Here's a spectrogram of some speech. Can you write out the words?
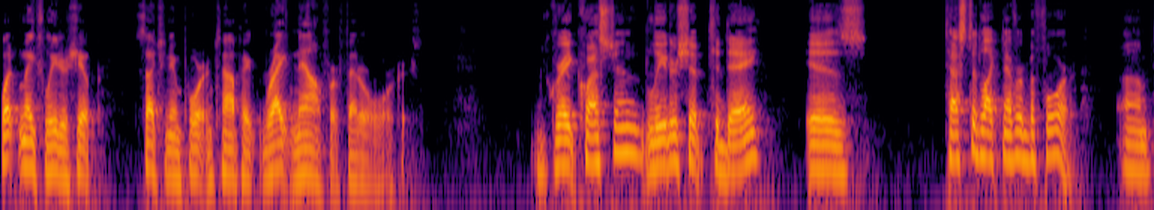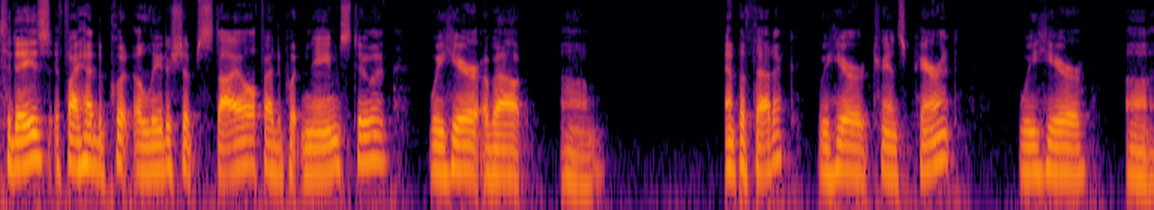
what makes leadership such an important topic right now for federal workers? Great question. Leadership today is tested like never before. Um, today's, if I had to put a leadership style, if I had to put names to it, we hear about um, empathetic, we hear transparent, we hear uh,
